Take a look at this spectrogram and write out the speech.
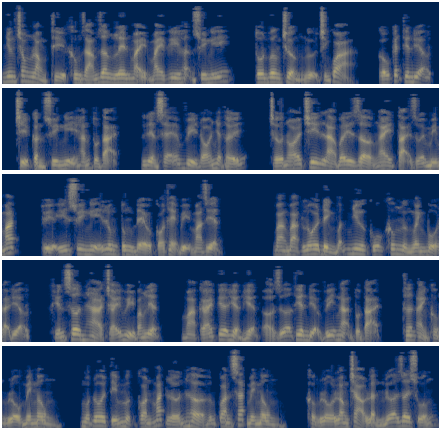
nhưng trong lòng thì không dám dâng lên mảy may ghi hận suy nghĩ, tôn vương trưởng ngự chính quả cấu kết thiên địa, chỉ cần suy nghĩ hắn tồn tại, liền sẽ vì đó nhận thấy, chớ nói chi là bây giờ ngay tại dưới mí mắt, tùy ý suy nghĩ lung tung đều có thể bị ma diệt. Bàng bạc lôi đình vẫn như cũ không ngừng oanh bổ đại địa, khiến sơn hà cháy hủy băng liệt, mà cái kia hiện hiện ở giữa thiên địa vĩ ngạn tồn tại, thân ảnh khổng lồ mênh mông, một đôi tím mực con mắt lớn hở hững quan sát mênh mông, khổng lồ long trào lần nữa rơi xuống,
